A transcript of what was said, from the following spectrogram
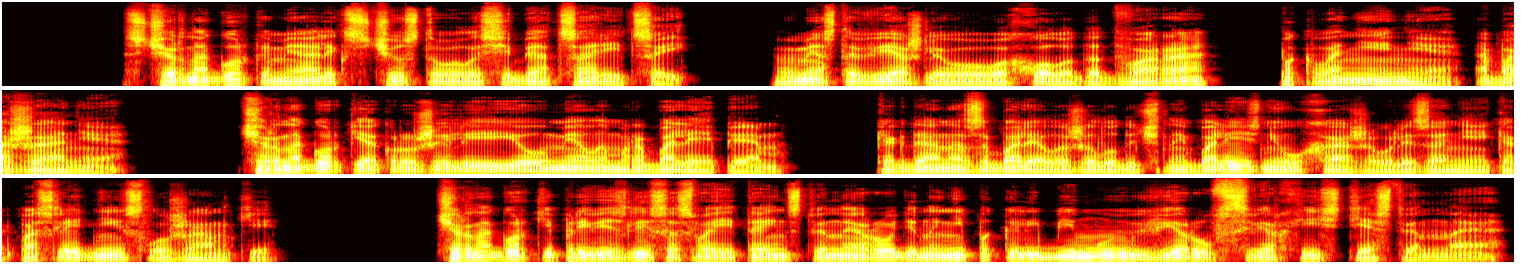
С черногорками Алекс чувствовала себя царицей. Вместо вежливого холода двора — поклонение, обожание. Черногорки окружили ее умелым раболепием. Когда она заболела желудочной болезнью, ухаживали за ней, как последние служанки. Черногорки привезли со своей таинственной родины непоколебимую веру в сверхъестественное.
